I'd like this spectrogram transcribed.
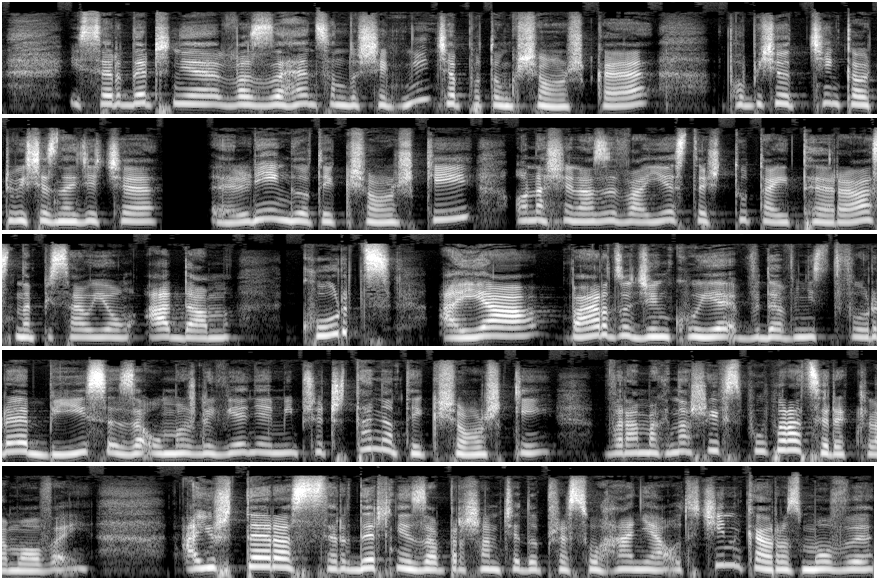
I serdecznie Was zachęcam do sięgnięcia po tą książkę. W opisie odcinka oczywiście znajdziecie link do tej książki. Ona się nazywa Jesteś tutaj teraz. Napisał ją Adam Kurz, a ja bardzo dziękuję wydawnictwu Rebis za umożliwienie mi przeczytania tej książki w ramach naszej współpracy reklamowej. A już teraz serdecznie zapraszam Cię do przesłuchania odcinka rozmowy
